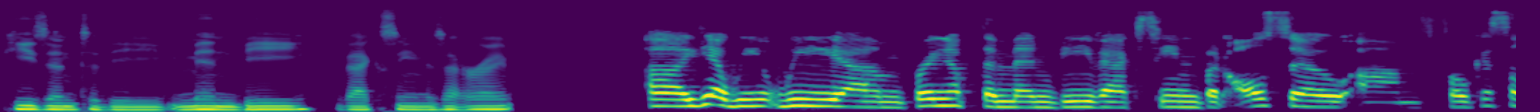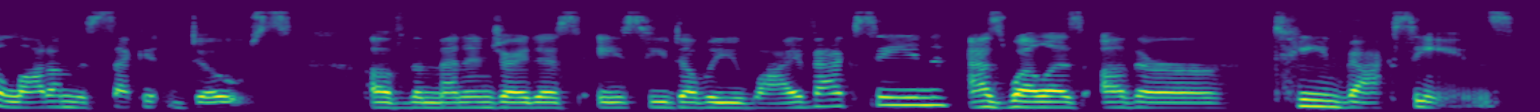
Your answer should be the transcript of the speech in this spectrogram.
keys into the MenB vaccine. Is that right? Uh, yeah, we we um, bring up the MenB vaccine, but also um, focus a lot on the second dose of the meningitis ACWY vaccine, as well as other teen vaccines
